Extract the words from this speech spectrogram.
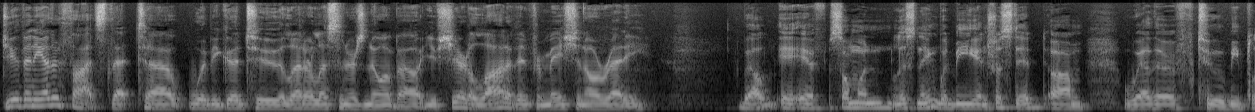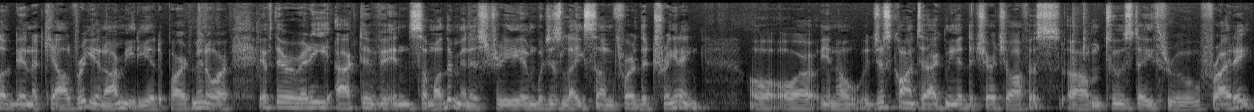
Do you have any other thoughts that uh, would be good to let our listeners know about? You've shared a lot of information already. Well, if someone listening would be interested, um, whether to be plugged in at Calvary in our media department, or if they're already active in some other ministry and would just like some further training, or, or you know, just contact me at the church office um, Tuesday through Friday.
